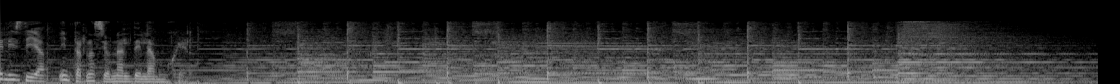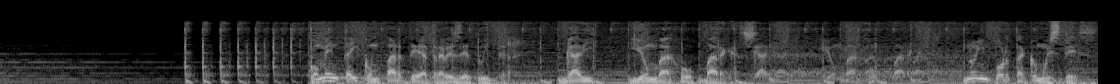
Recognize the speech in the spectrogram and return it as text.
Feliz Día Internacional de la Mujer. Comenta y comparte a través de Twitter. Gaby-Vargas. No importa cómo estés,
